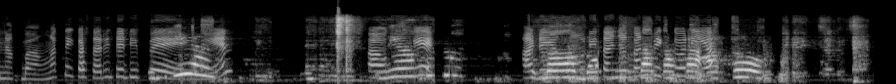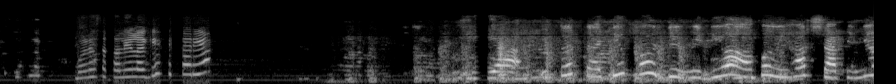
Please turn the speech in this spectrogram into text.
enak banget nih Kak Sari jadi pengen. Ini Oke, aku ada yang mau ditanyakan Victoria? Boleh sekali lagi Victoria? Ya, itu tadi kok di video aku lihat sapinya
